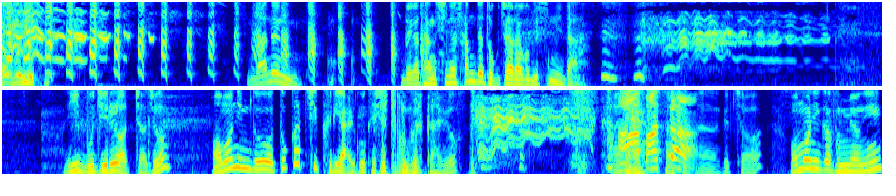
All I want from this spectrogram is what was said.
of you. 나는 내가 당신의 3대 독자라고 믿습니다. 이 무지를 어쩌죠? 어머님도 똑같이 그리 알고 계셨던 걸까요? 아, 맞다. 아, 그쵸. 어머니가 분명히,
